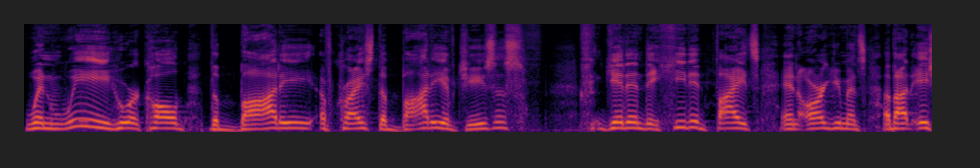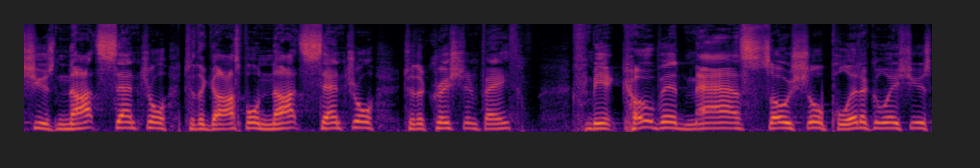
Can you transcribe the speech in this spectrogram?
When we, who are called the body of Christ, the body of Jesus, get into heated fights and arguments about issues not central to the gospel, not central to the Christian faith, be it COVID, mass, social, political issues,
